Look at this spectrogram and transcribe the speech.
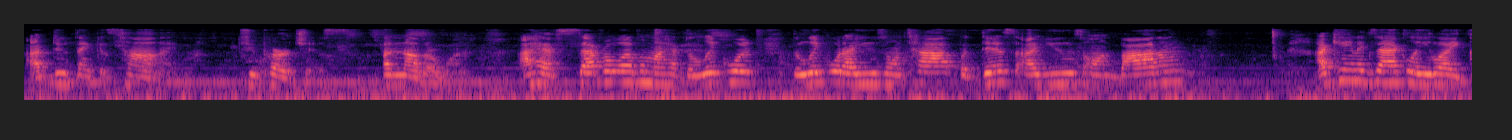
I do think it's time to purchase another one. I have several of them. I have the liquid. The liquid I use on top, but this I use on bottom. I can't exactly like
